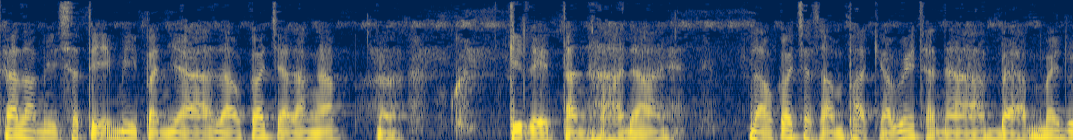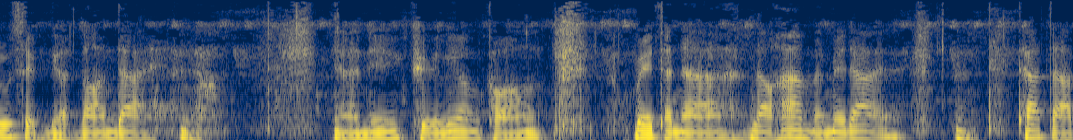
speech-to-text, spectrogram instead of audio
ถ้าเรามีสติมีปัญญาเราก็จะระงับกิเลสตัณหาได้ เราก็จะสัมผัสกับเวทนาแบบไม่รู้สึกเดือดร้อนได้อันนี้คือเรื่องของเวทนาเราห้ามมันไม่ได้ ถ้าตราบ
